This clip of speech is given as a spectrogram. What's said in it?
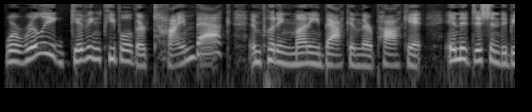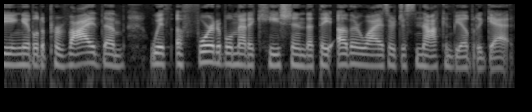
we're really giving people their time back and putting money back in their pocket, in addition to being able to provide them with affordable medication that they otherwise are just not going to be able to get.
